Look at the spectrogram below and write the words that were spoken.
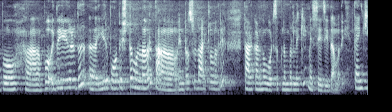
അപ്പോൾ അപ്പോൾ ഇത് ഇത് ഈ ഒരു പോട്ട് ഇഷ്ടമുള്ളവർ ഇൻട്രസ്റ്റഡ് ആയിട്ടുള്ളവർ താഴെ കാണുന്ന വാട്സപ്പ് നമ്പറിലേക്ക് മെസ്സേജ് ചെയ്താൽ മതി. താങ്ക്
